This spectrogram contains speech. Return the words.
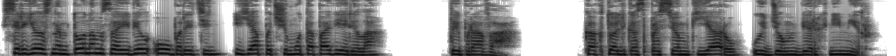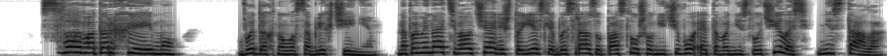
Серьезным тоном заявил оборотень, и я почему-то поверила. Ты права. Как только спасем Кьяру, уйдем в Верхний мир. Слава Тархейму! Выдохнула с облегчением. Напоминать волчаре, что если бы сразу послушал, ничего этого не случилось, не стало.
